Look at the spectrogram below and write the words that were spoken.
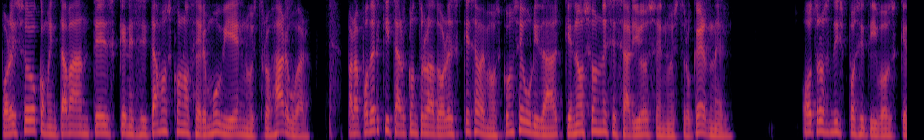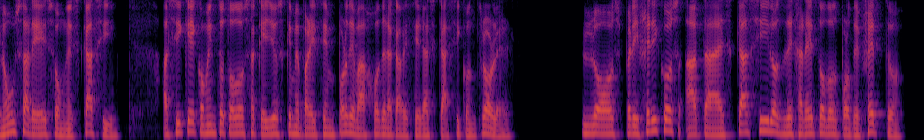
Por eso comentaba antes que necesitamos conocer muy bien nuestro hardware, para poder quitar controladores que sabemos con seguridad que no son necesarios en nuestro kernel. Otros dispositivos que no usaré son SCSI, así que comento todos aquellos que me parecen por debajo de la cabecera SCSI Controllers. Los periféricos ATA SCSI los dejaré todos por defecto,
